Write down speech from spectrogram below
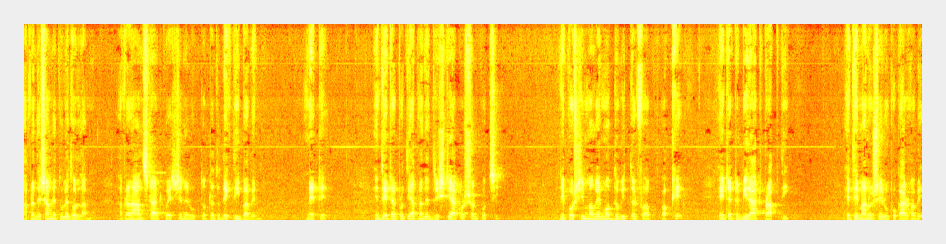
আপনাদের সামনে তুলে ধরলাম। আপনারা আনস্টার্ট কোয়েশ্চেনের উত্তরটা তো দেখতেই পাবেন নেটে কিন্তু এটার প্রতি আপনাদের দৃষ্টি আকর্ষণ করছি যে পশ্চিমবঙ্গের মধ্যবিত্তর পক্ষে এটা একটা বিরাট প্রাপ্তি। এতে মানুষের উপকার হবে।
